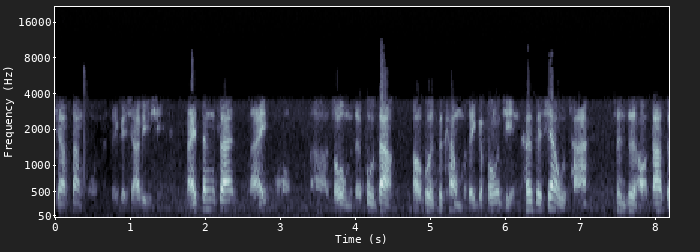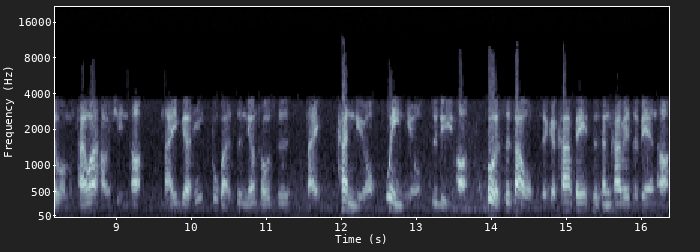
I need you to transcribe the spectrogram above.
加上我们的一个小旅行，来登山，来哦啊走我们的步道啊，或者是看我们的一个风景，喝个下午茶，甚至哈搭着我们台湾好行哈。来一个，诶，不管是牛头狮来看牛、喂牛之旅哈，或者是到我们的一个咖啡石城咖啡这边哈，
